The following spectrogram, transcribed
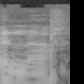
Good enough.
